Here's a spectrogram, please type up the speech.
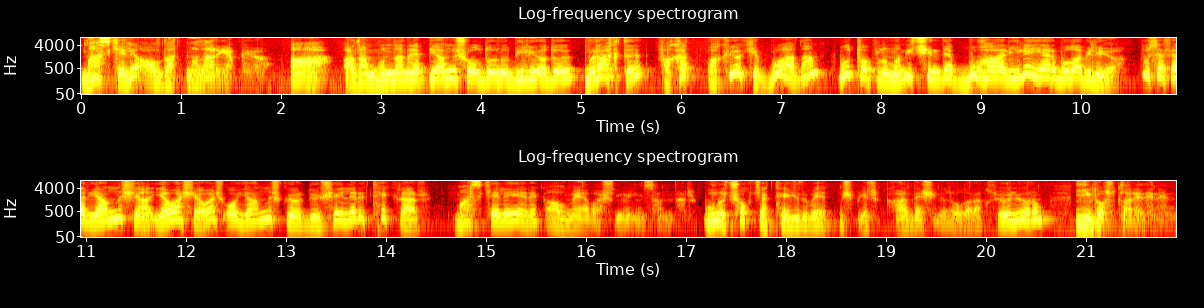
Maskeli aldatmalar yapıyor. Aa adam bunların hep yanlış olduğunu biliyordu, bıraktı. Fakat bakıyor ki bu adam bu toplumun içinde bu haliyle yer bulabiliyor. Bu sefer yanlış ya yavaş yavaş o yanlış gördüğü şeyleri tekrar maskeleyerek almaya başlıyor insanlar. Bunu çokça tecrübe etmiş bir kardeşiniz olarak söylüyorum. İyi dostlar edinin.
